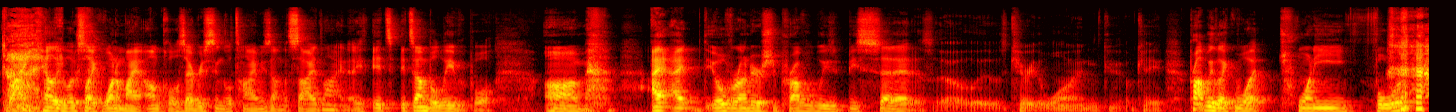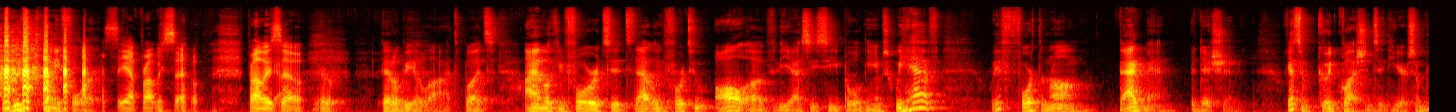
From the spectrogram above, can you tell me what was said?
God. Brian Kelly looks like one of my uncles every single time he's on the sideline. It's it's unbelievable. Um, I, I the over under should probably be set at oh, carry the one. Okay, probably like what twenty four, at least twenty four. yeah, probably so. Probably yeah, so. It'll, it'll be a lot, but I am looking forward to, to that. Looking forward to all of the SEC bowl games. We have we have fourth and wrong Bagman edition. We got some good questions in here. Some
